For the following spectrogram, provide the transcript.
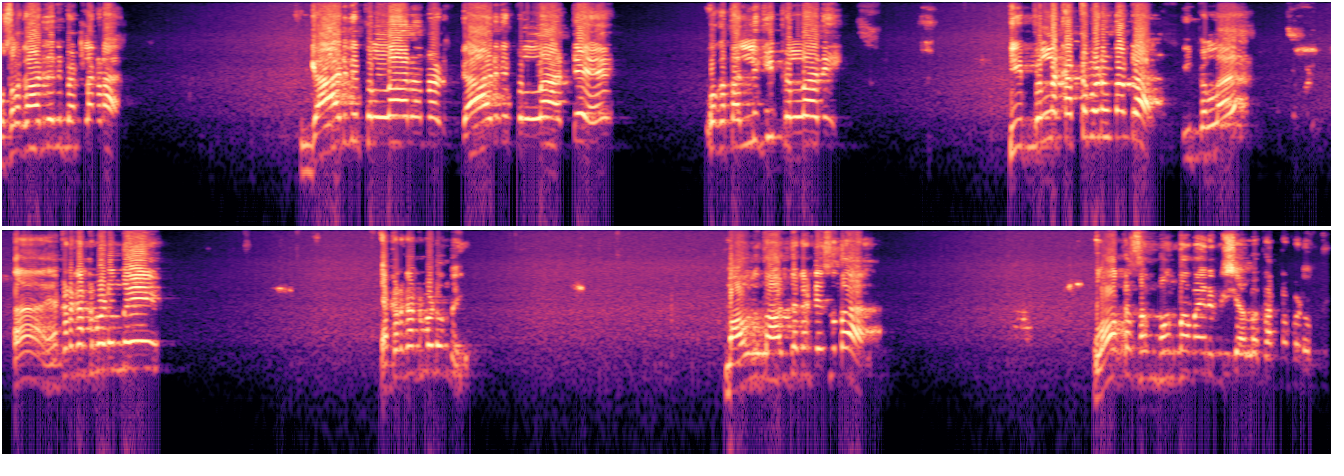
ముసలగాడిదని పెట్టలు అక్కడ. గాడిది పిల్ల అని అన్నాడు. గాడిది పిల్ల అంటే ఒక తల్లికి పిల్ల అని. ఈ పిల్ల కట్టబడి ఉందంట. ఈ పిల్ల ఎక్కడ కట్టబడి ఉంది? ఎక్కడ కట్టబడి ఉంది? మామూలు తాళ్ళతో కట్టేస్తుందా? లోక సంబంధమైన విషయాల్లో కట్టబడి ఉంది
